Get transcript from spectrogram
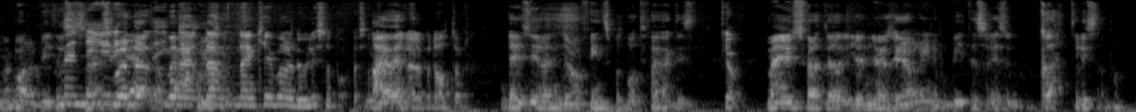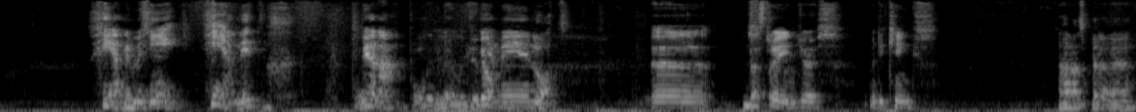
med bara Beatles. Men det är ju Men den, men den, den, den kan ju bara du lyssna på eftersom Ja, du jag vet. gilla det på datorn. Det är synd att inte de finns på Spotify faktiskt. Ja. Men just för att jag, jag nu är så jävla inne på Beatles så är det så gött att lyssna på. Härlig musik. Härligt. Björna, Påminner mig om en kille. ge mig en låt. Uh, Bästa. Strangers med The Kinks. Ja, den spelar vi här.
